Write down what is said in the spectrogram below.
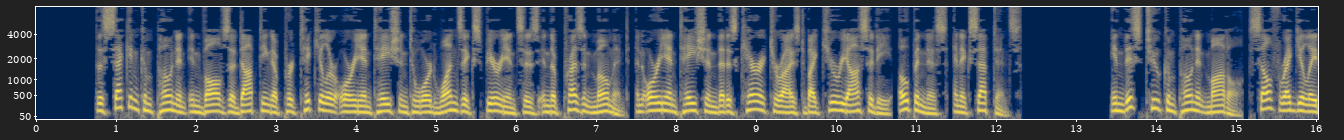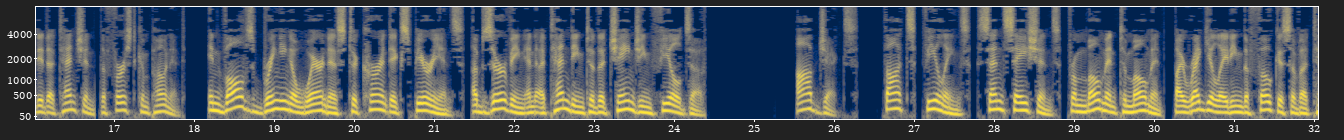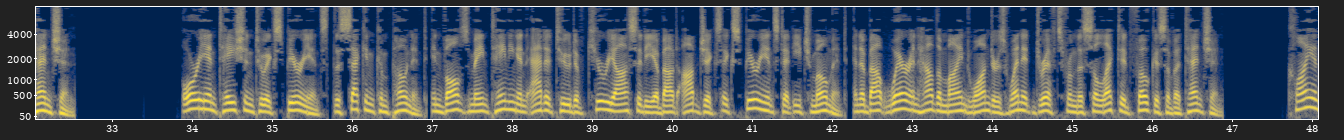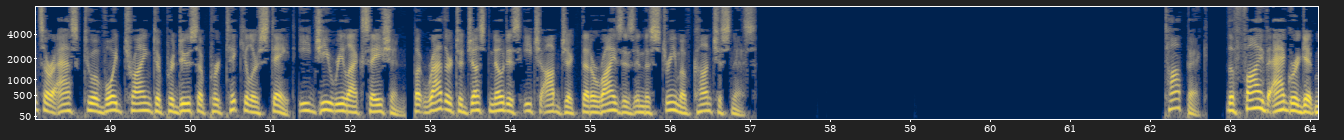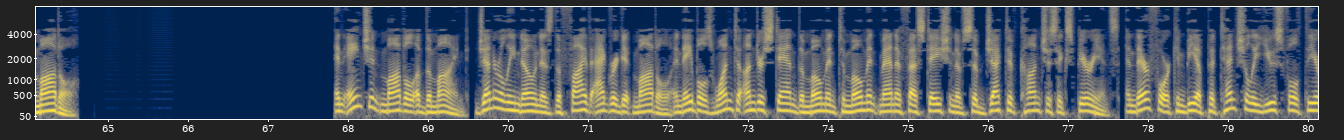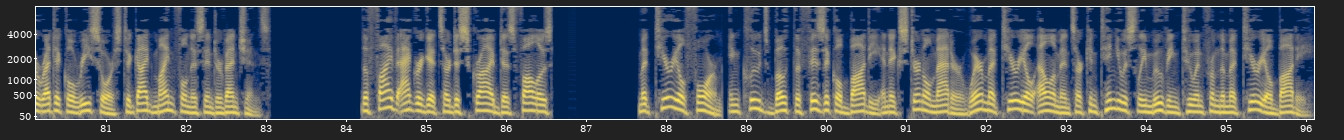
The second component involves adopting a particular orientation toward one's experiences in the present moment, an orientation that is characterized by curiosity, openness, and acceptance. In this two-component model, self-regulated attention the first component involves bringing awareness to current experience, observing and attending to the changing fields of objects thoughts, feelings, sensations, from moment to moment, by regulating the focus of attention. Orientation to experience the second component involves maintaining an attitude of curiosity about objects experienced at each moment, and about where and how the mind wanders when it drifts from the selected focus of attention. Clients are asked to avoid trying to produce a particular state e.g. relaxation, but rather to just notice each object that arises in the stream of consciousness. The five aggregate model An ancient model of the mind, generally known as the five aggregate model enables one to understand the moment-to-moment -moment manifestation of subjective conscious experience, and therefore can be a potentially useful theoretical resource to guide mindfulness interventions. The five aggregates are described as follows Material form, includes both the physical body and external matter where material elements are continuously moving to and from the material body.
